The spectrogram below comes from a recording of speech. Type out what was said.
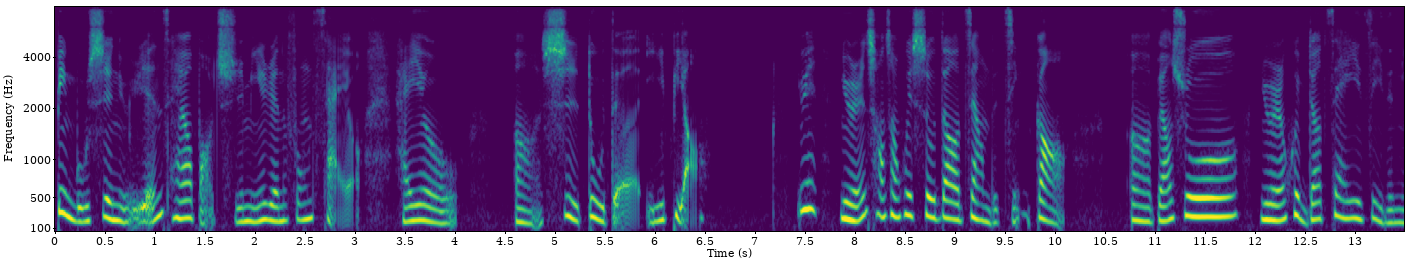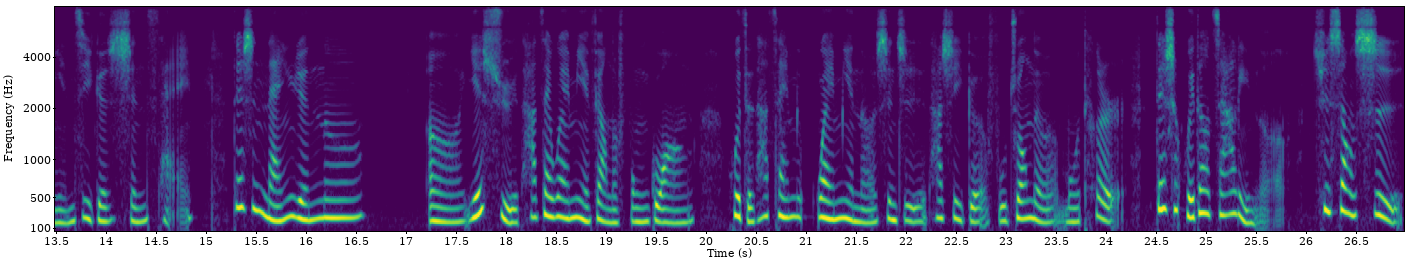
并不是女人才要保持迷人的风采哦，还有呃适度的仪表，因为女人常常会受到这样的警告，呃，比方说女人会比较在意自己的年纪跟身材，但是男人呢，呃，也许他在外面非常的风光，或者他在外面呢，甚至他是一个服装的模特儿，但是回到家里呢，却像是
